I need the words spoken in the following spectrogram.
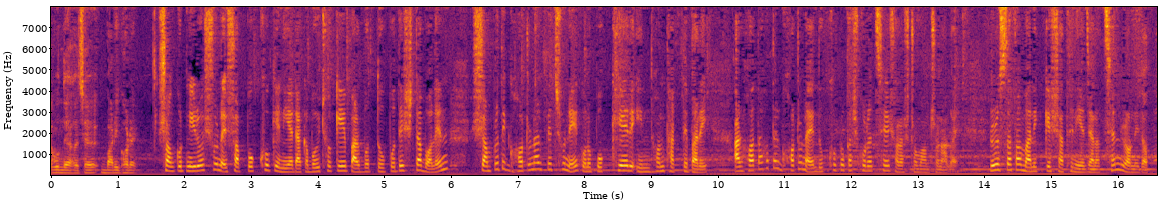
আগুন দেওয়া হয়েছে বাড়িঘরে। সংকট নিরসনে সব পক্ষকে নিয়ে ডাকা বৈঠকে পার্বত্য উপদেষ্টা বলেন সাম্প্রতিক ঘটনার পেছনে কোনো পক্ষের ইন্ধন থাকতে পারে। আর হতাহতের ঘটনায় দুঃখ প্রকাশ করেছে স্বরাষ্ট্র মন্ত্রণালয়। নুরুস্তাফা মানিককে সাথে নিয়ে জানাচ্ছেন রনি দত্ত।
